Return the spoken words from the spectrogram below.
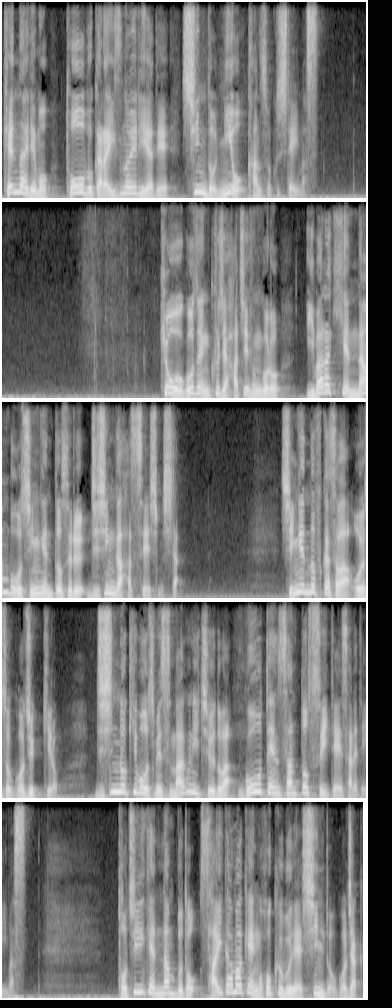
県内でも東部から伊豆のエリアで震度2を観測しています。今日午前9時8分ごろ茨城県南部を震源とする地震が発生しました。震源の深さはおよそ50キロ。地震の規模を示すマグニチュードは5.3と推定されています。栃木県南部と埼玉県北部で震度5弱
